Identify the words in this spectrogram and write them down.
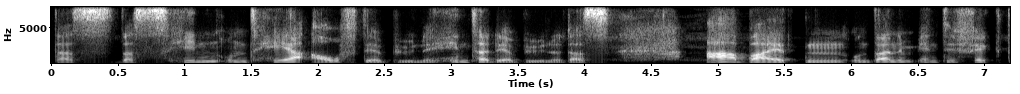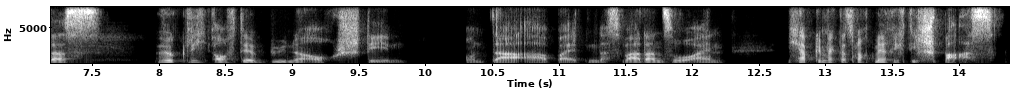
das, das Hin und Her auf der Bühne, hinter der Bühne, das Arbeiten und dann im Endeffekt das wirklich auf der Bühne auch stehen und da arbeiten. Das war dann so ein, ich habe gemerkt, das macht mir richtig Spaß.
